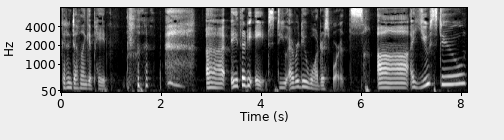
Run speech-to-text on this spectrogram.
gonna definitely get paid. Uh, 838. Do you ever do water sports? Uh, I used to.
